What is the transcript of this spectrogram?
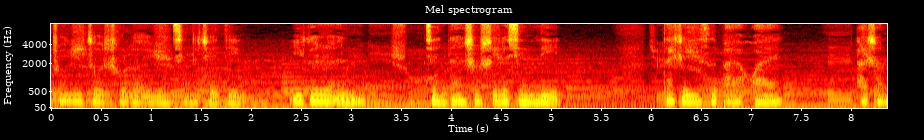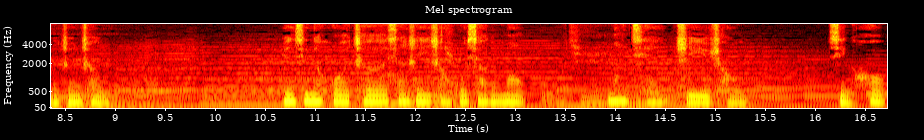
终于做出了远行的决定，一个人简单收拾了行李，带着一丝徘徊，踏上了征程。远行的火车像是一场呼啸的梦，梦前是一程，醒后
